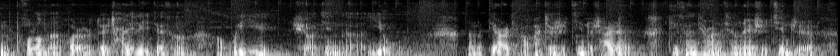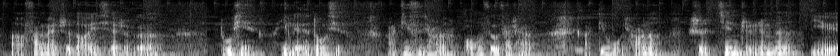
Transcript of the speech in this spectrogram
嗯，婆罗门或者是对查吉利阶层啊，唯一需要尽的义务。那么第二条啊，就是禁止杀人；第三条呢，相当于是禁止啊贩卖制造一些这个毒品一类的东西啊；第四条呢是保护私有财产啊；第五条呢是禁止人们以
